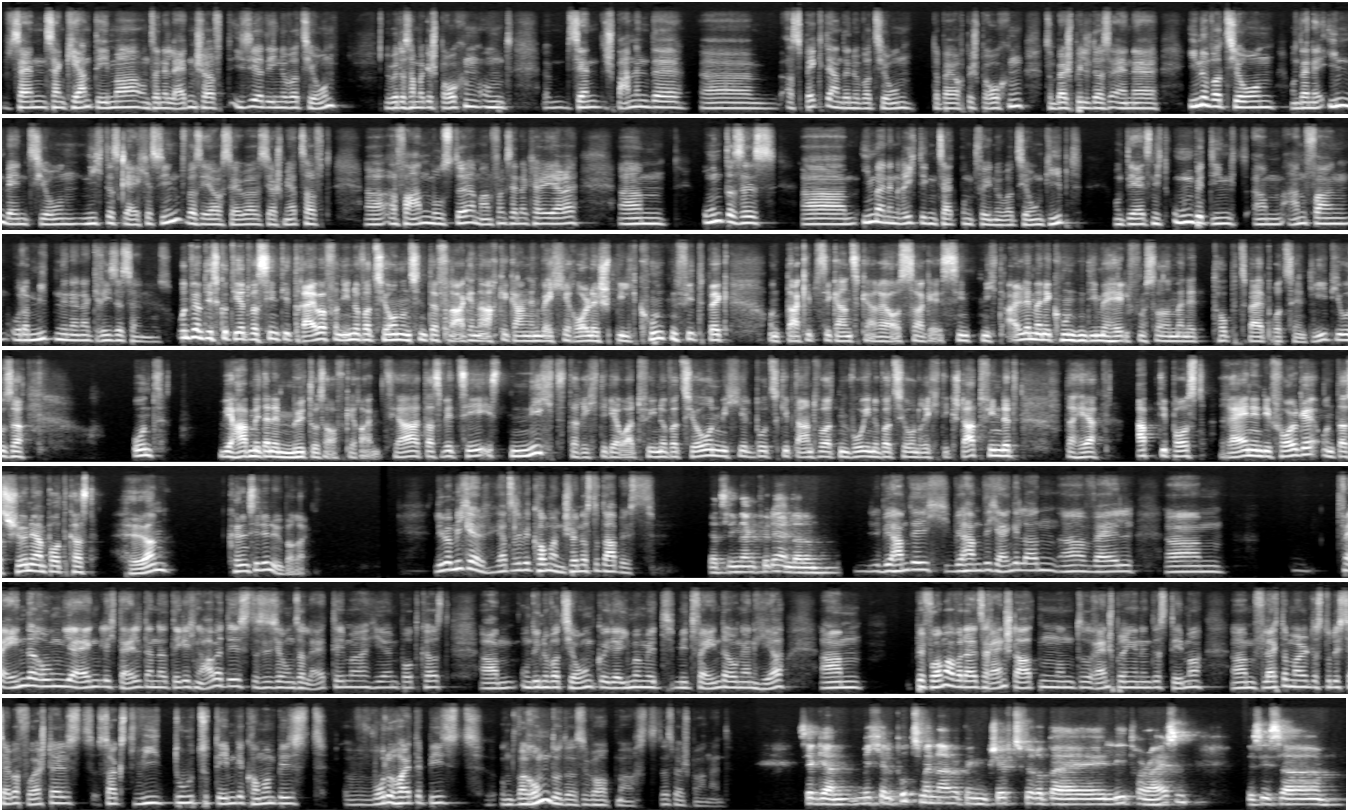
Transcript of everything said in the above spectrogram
sein, sein Kernthema und seine Leidenschaft ist ja die Innovation. Über das haben wir gesprochen und ähm, sehr spannende äh, Aspekte an der Innovation dabei auch besprochen. Zum Beispiel, dass eine Innovation und eine Invention nicht das gleiche sind, was er auch selber sehr schmerzhaft äh, erfahren musste am Anfang seiner Karriere. Ähm, und dass es äh, immer einen richtigen Zeitpunkt für Innovation gibt und der jetzt nicht unbedingt am Anfang oder mitten in einer Krise sein muss. Und wir haben diskutiert, was sind die Treiber von Innovation und sind der Frage nachgegangen, welche Rolle spielt Kundenfeedback. Und da gibt es die ganz klare Aussage, es sind nicht alle meine Kunden, die mir helfen, sondern meine Top 2% Lead-User. Und wir haben mit einem Mythos aufgeräumt. Ja, das WC ist nicht der richtige Ort für Innovation. Michael Butz gibt Antworten, wo Innovation richtig stattfindet. Daher ab die Post, rein in die Folge. Und das Schöne am Podcast, hören können Sie den überall. Lieber Michael, herzlich willkommen. Schön, dass du da bist. Herzlichen Dank für die Einladung. Wir haben dich, wir haben dich eingeladen, äh, weil ähm, Veränderung ja eigentlich Teil deiner täglichen Arbeit ist. Das ist ja unser Leitthema hier im Podcast. Ähm, und Innovation geht ja immer mit, mit Veränderungen her. Ähm, Bevor wir aber da jetzt reinstarten und reinspringen in das Thema, ähm, vielleicht einmal, dass du dich selber vorstellst, sagst, wie du zu dem gekommen bist, wo du heute bist und warum du das überhaupt machst. Das wäre spannend. Sehr gern. Michael Putz, mein Name, ich bin Geschäftsführer bei Lead Horizon. Das ist ein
